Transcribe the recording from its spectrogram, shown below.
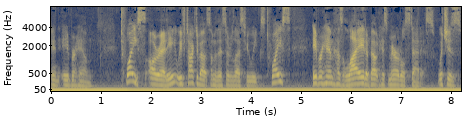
in Abraham. Twice already, we've talked about some of this over the last few weeks. Twice, Abraham has lied about his marital status, which is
